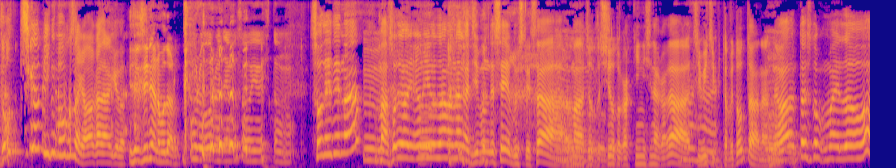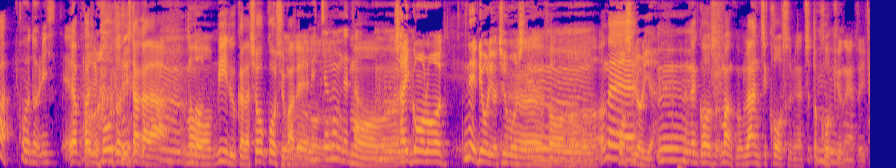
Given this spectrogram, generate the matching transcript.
どっちが貧乏くさいかわからんけど、る。銭はなもである。おるおるでもそういう人もそれでな、まあそれは米広さんはなんか自分でセーブしてさ、まあちょっと塩とか気にしながら、ちびちび食べとったわなんで、私と前澤は、小躍りして。やっぱりコートにしたから、もうビールから紹興酒まで。めっちゃ飲んでた。もう、最高のね、料理を注文して。そう。ねコース料理や。でコース、まあ、ランチコースみたいなちょっと高級なやついて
